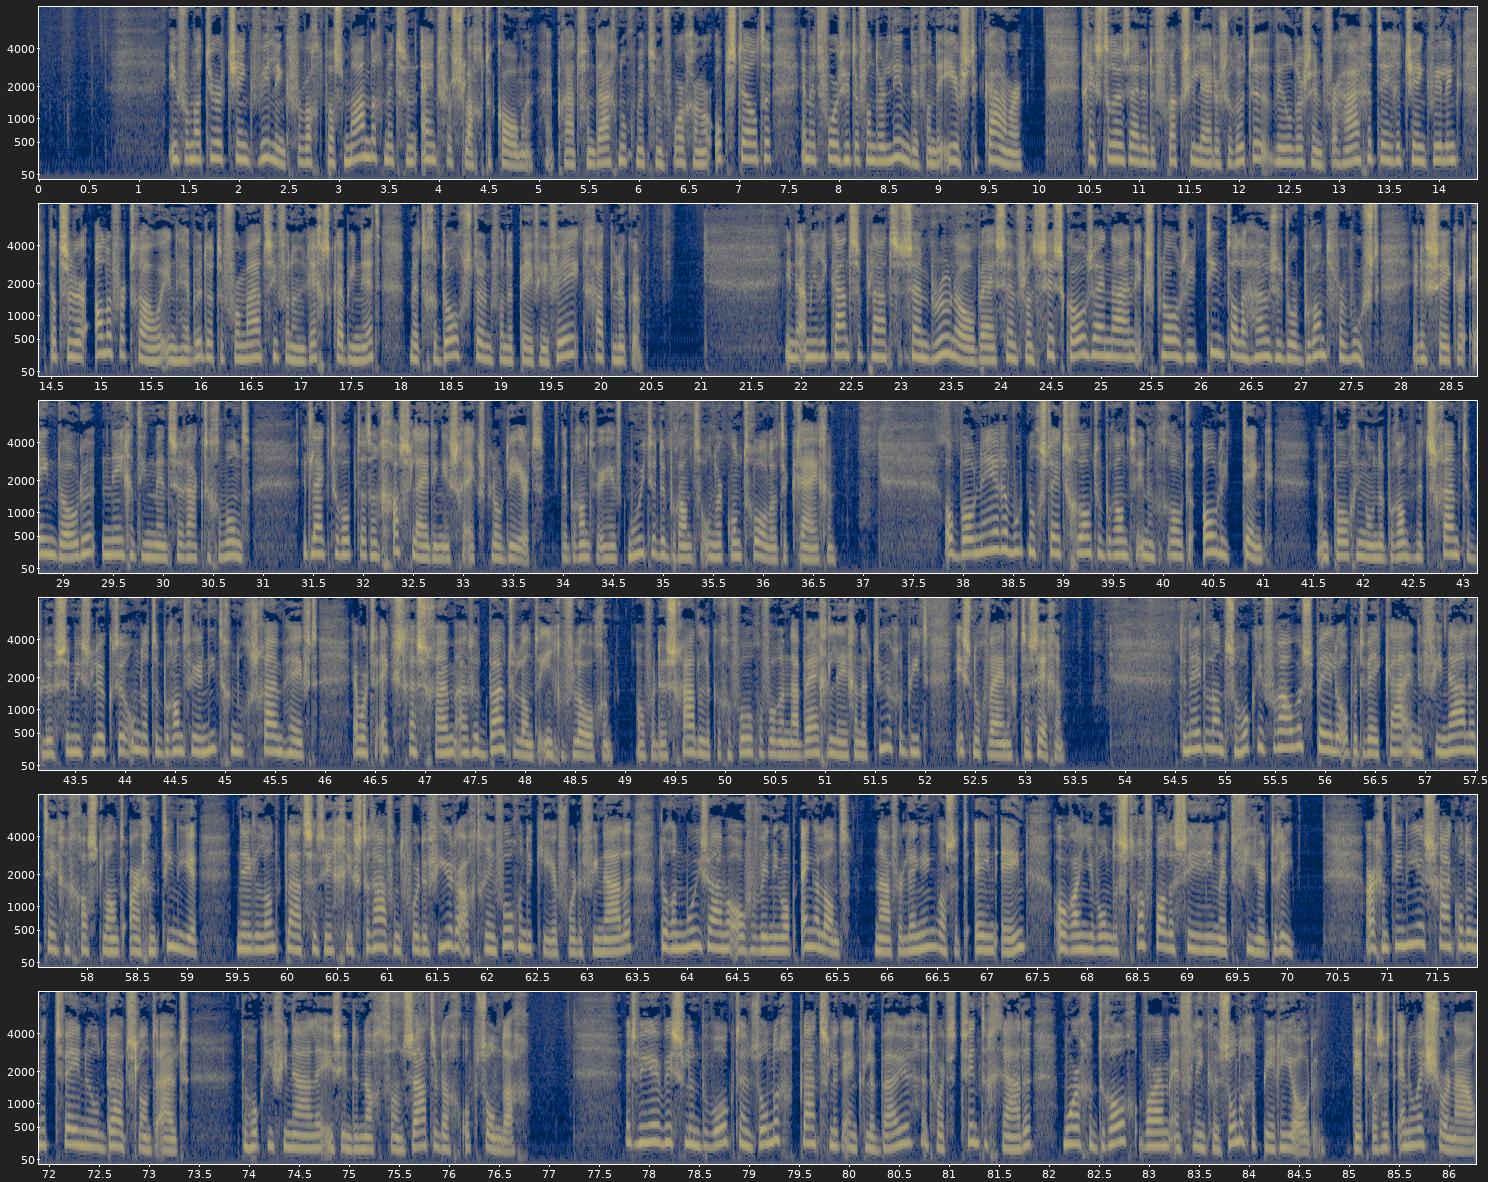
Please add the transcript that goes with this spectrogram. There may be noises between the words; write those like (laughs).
Informateur Cenk Willink verwacht pas maandag met zijn eindverslag te komen. Hij praat vandaag nog met zijn voorganger Opstelten en met voorzitter Van der Linden van de Eerste Kamer. Gisteren zeiden de fractieleiders Rutte, Wilders en Verhagen tegen Cenk Willink dat ze er alle vertrouwen in hebben dat de formatie van een rechtskabinet met gedoogsteun van de PVV gaat lukken. In de Amerikaanse plaats San Bruno bij San Francisco zijn na een explosie tientallen huizen door brand verwoest. Er is zeker één dode, 19 mensen raakten gewond. Het lijkt erop dat een gasleiding is geëxplodeerd. De brandweer heeft moeite de brand onder controle te krijgen. Op Bonaire woedt nog steeds grote brand in een grote olietank. Een poging om de brand met schuim te blussen mislukte omdat de brandweer niet genoeg schuim heeft. Er wordt extra schuim uit het buitenland ingevlogen. Over de schadelijke gevolgen voor een nabijgelegen natuurgebied is nog weinig te zeggen. De Nederlandse hockeyvrouwen spelen op het WK in de finale tegen gastland Argentinië. Nederland plaatste zich gisteravond voor de vierde achtereenvolgende keer voor de finale door een moeizame overwinning op Engeland. Na verlenging was het 1-1. Oranje won de strafballenserie met 4-3. Argentinië schakelde met 2-0 Duitsland uit. De hockeyfinale is in de nacht van zaterdag op zondag. Het weer wisselend bewolkt en zonnig, plaatselijk enkele buien. Het wordt 20 graden, morgen droog, warm en flinke zonnige periode. Dit was het NOS Journaal.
